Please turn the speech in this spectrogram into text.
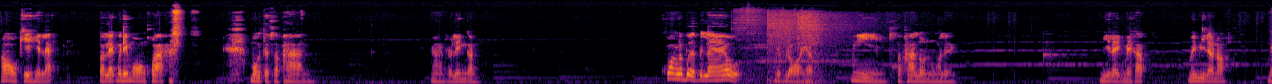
อ๋อโอเคเห็นแล้ว ตอนแรกไม่ได้มองขวามองแต่สะพาน อ่าเดี๋ยวเล่งก่อนคว้างระเบิดไปแล้ว เรียบร้อยครับนี่สะพานหล่นลงมาเลย มีอะไรอีกไหมครับ ไม่มีแล้วเนาะแด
